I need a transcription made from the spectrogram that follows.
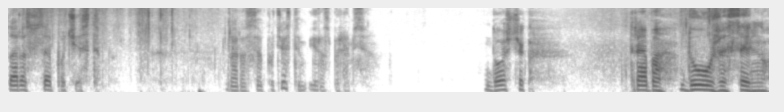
зараз все почистимо. Зараз все почистимо і розберемося. Дощик треба дуже сильно.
